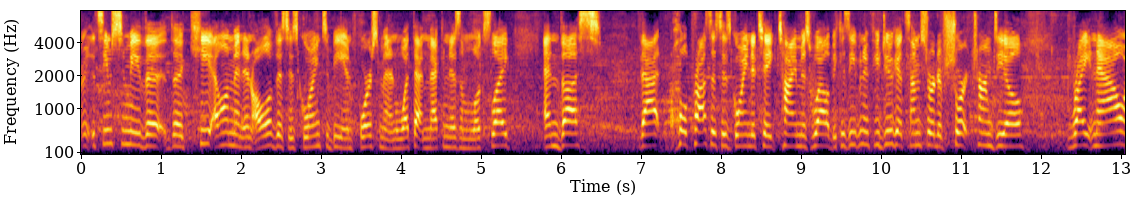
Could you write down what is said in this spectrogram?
it seems to me the, the key element in all of this is going to be enforcement and what that mechanism looks like. And thus, that whole process is going to take time as well, because even if you do get some sort of short term deal right now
